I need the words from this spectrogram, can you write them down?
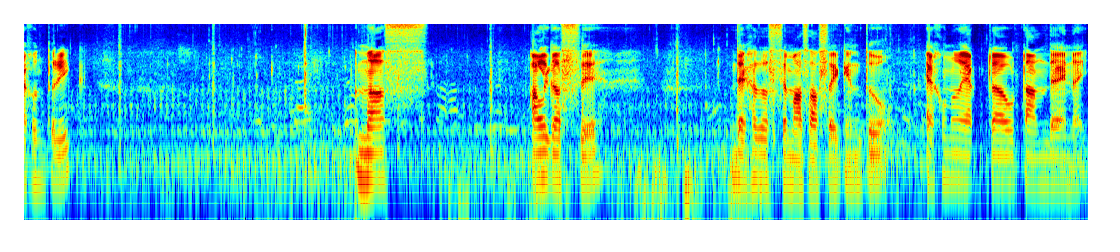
এখন তরিক মাছ আলগাচ্ছে দেখা যাচ্ছে মাছ আছে, কিন্তু এখনও একটাও টান দেয় নাই,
